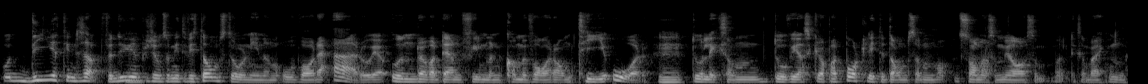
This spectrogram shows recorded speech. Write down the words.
och det är jätteintressant, för du är ju en person som inte visste om storyn innan och vad det är. Och jag undrar vad den filmen kommer vara om tio år. Då, liksom, då vi har skrapat bort lite de som, sådana som jag som liksom verkligen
